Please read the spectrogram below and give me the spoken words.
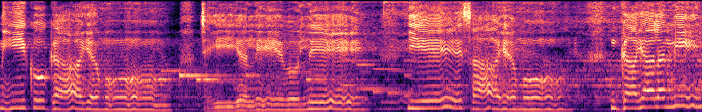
నీకు గాయము చెయ్యలేవులే. ఏ సాయము? గాయాలన్నీ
